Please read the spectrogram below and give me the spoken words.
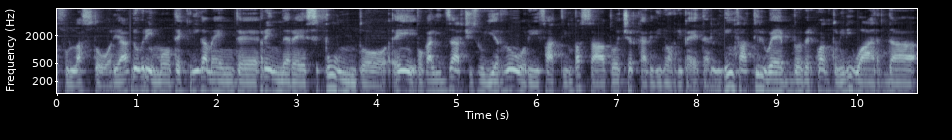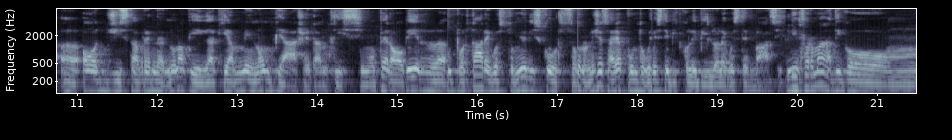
sulla storia, dovremmo tecnicamente prendere spunto e focalizzarci sugli errori fatti in passato e cercare di non ripeterli. Infatti il web, per quanto mi riguarda, eh, oggi sta prendendo una piega che a me non piace tantissimo, però per supportare questo mio discorso sono necessarie appunto queste piccole pillole, queste basi. L'informatico mm,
